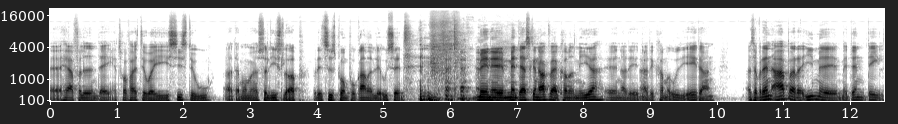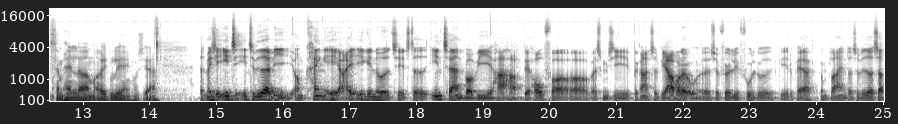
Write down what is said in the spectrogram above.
øh, her forleden dag. Jeg tror faktisk, det var i, i sidste uge, og der må man jo så lige slå op på det tidspunkt, programmet blev udsendt. men, øh, men der skal nok være kommet mere, øh, når, det, når det kommer ud i æderen. Altså, hvordan arbejder I med, med den del, som handler om regulering hos jer? Altså man kan sige, indtil, indtil videre er vi omkring AI ikke nået til et sted internt, hvor vi har haft behov for at hvad skal man sige, begrænse. Vi arbejder jo øh, selvfølgelig fuldt ud GDPR compliant og så videre, så,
